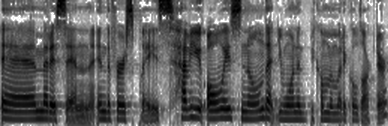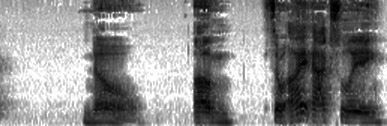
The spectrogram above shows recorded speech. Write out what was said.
uh, medicine in the first place? Have you always known that you wanted to become a medical doctor? No. Um, so I actually,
